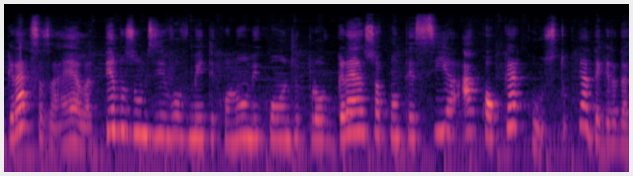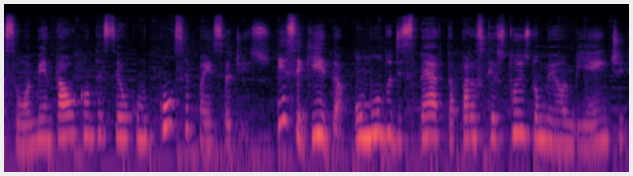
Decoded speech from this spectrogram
Graças a ela, temos um desenvolvimento econômico onde o progresso acontecia a qualquer custo e a degradação ambiental aconteceu como consequência disso. Em seguida, o mundo desperta para as questões do meio ambiente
